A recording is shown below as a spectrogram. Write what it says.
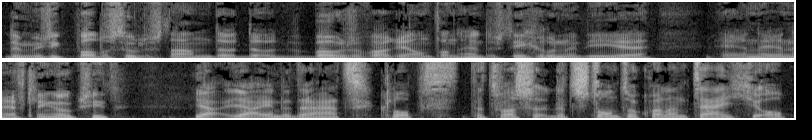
de muziekpaddenstoelen staan. De, de, de boze variant dan, hè? Dus die groene die je her en in Efteling ook ziet. Ja, ja, inderdaad. Klopt. Dat, was, dat stond ook wel een tijdje op,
